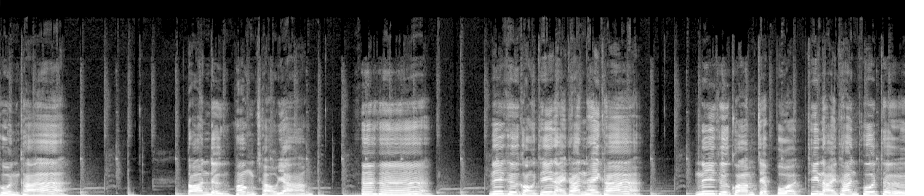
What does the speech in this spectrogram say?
คุณค่ะ ตอนดึกห้องเฉาหยางเฮ้อนี่คือของที่นายท่านให้ค่ะ นี่คือความเจ็บปวดที่นายท่านพูดถึง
